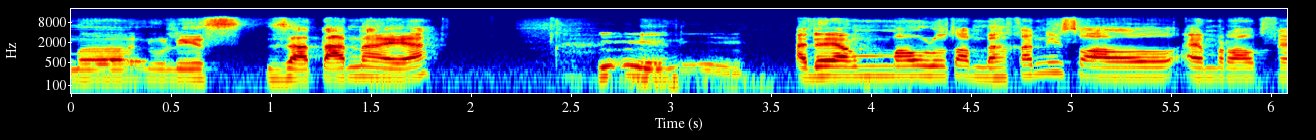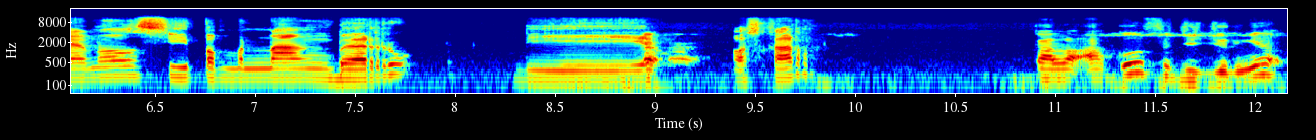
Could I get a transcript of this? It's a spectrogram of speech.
menulis Zatanna ya. Ini, ada yang mau lo tambahkan nih soal Emerald Fennel si pemenang baru di Oscar? Kalau aku sejujurnya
